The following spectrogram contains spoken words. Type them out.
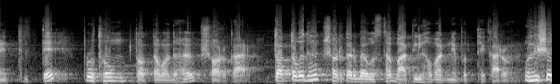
নেতৃত্বে প্রথম তত্ত্বাবধায়ক সরকার। তত্ত্বাবধায়ক সরকার ব্যবস্থা বাতিল হবার নেপথ্যে কারণ। উনিশশো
